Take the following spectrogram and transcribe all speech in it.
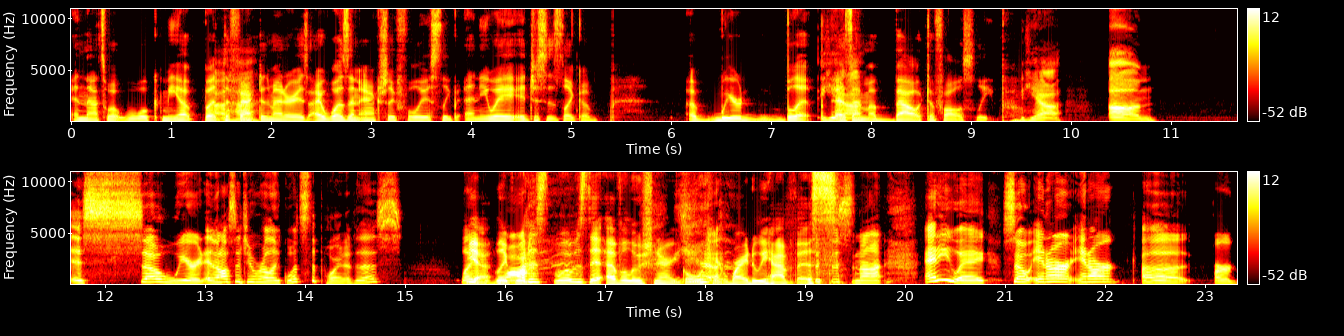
and that's what woke me up but the Uh-huh. fact of the matter is I wasn't actually fully asleep anyway it just is like a a weird blip as I'm about to fall asleep Yeah. Um it's so weird. And also too we're like, what's the point of this? Like, yeah like why- what is what was the evolutionary goal Yeah. here why do we have this, this is not anyway, so in our in our uh our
